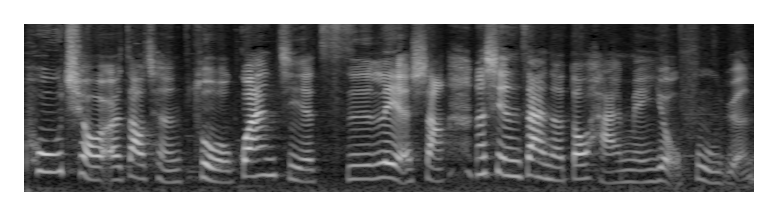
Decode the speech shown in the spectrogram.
扑球而造成左关节撕裂伤，那现在呢都还没有复原，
